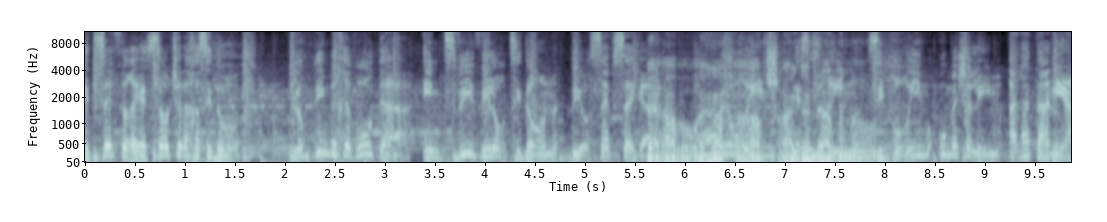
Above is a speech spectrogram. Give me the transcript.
את ספר היסוד של החסידות. לומדים בחברותה עם צבי וילור צידון ויוסף סגל. והרב אורח, הרב שרגא הסברים, זלמנוב. סיפורים ומשלים על התניא.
